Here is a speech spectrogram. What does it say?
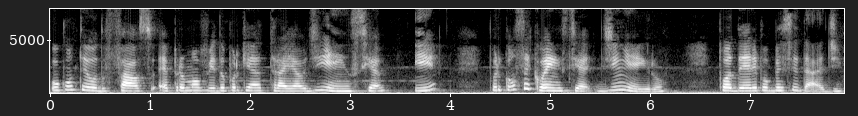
O conteúdo falso é promovido porque atrai audiência e, por consequência, dinheiro, poder e publicidade.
